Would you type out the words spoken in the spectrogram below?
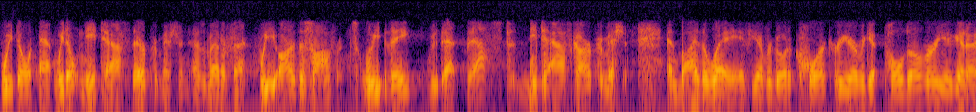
We don't we don't need to ask their permission. As a matter of fact, we are the sovereigns. We they at best need to ask our permission. And by the way, if you ever go to court or you ever get pulled over, you get a,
